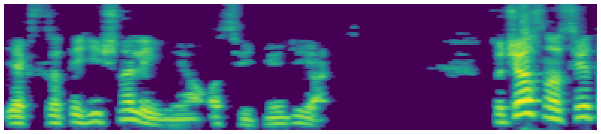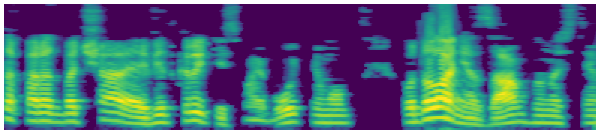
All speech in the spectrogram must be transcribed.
як стратегічна лінія освітньої діяльності. Сучасна освіта передбачає відкритість майбутньому, подолання замкненості,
